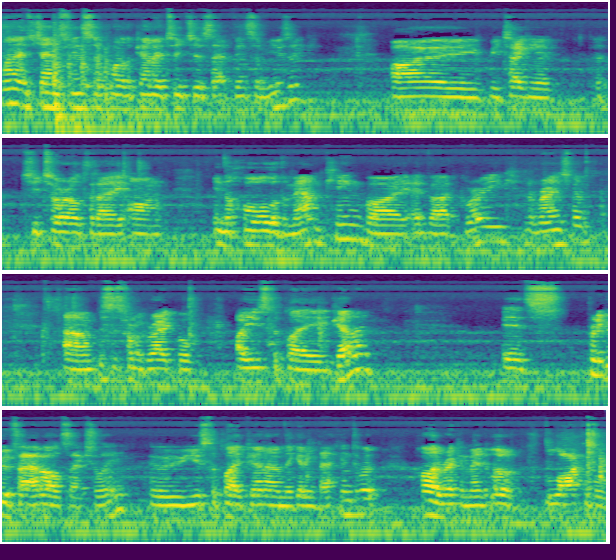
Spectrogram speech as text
my name is James Vincent, one of the piano teachers at Vincent Music. I'll be taking a, a tutorial today on In the Hall of the Mountain King by Edvard Grieg, an arrangement. Um, this is from a great book. I used to play piano. It's pretty good for adults actually, who used to play piano and they're getting back into it. Highly recommend it. A lot of likable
